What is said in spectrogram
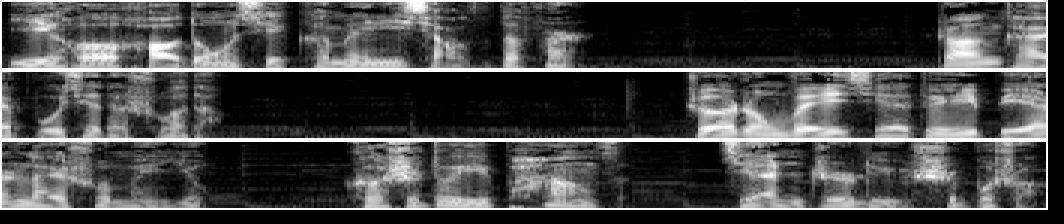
以后好东西可没你小子的份儿。张开不屑的说道。这种威胁对于别人来说没用，可是对于胖子简直屡试不爽。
